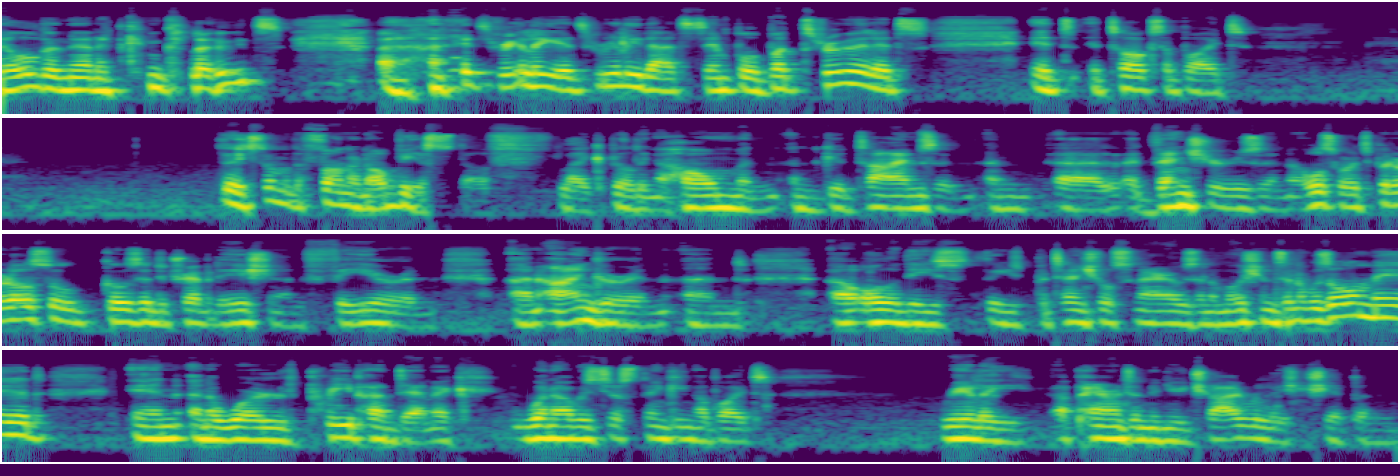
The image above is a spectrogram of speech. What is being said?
build, and then it concludes. And it's really it's really that simple. But through it, it's it it talks about there's some of the fun and obvious stuff, like building a home and, and good times and, and uh, adventures and all sorts, but it also goes into trepidation and fear and, and anger and, and uh, all of these, these potential scenarios and emotions. And it was all made in, in a world pre pandemic when I was just thinking about really a parent and a new child relationship and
